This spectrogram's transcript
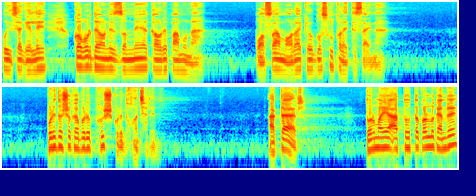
পয়সা গেলে কবর দেওয়ানের জন্যে আর কাউরে পামু না। পচা, মরা কেউ গোসল করাইতে চায় না। পরিদর্শক আবারও ফুস করে ধোঁয়া ছাড়েন। আক্তার, তোর মাইয়া আত্মহত্যা করল কেন রে?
